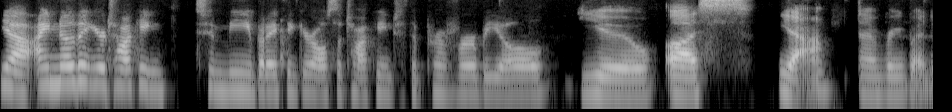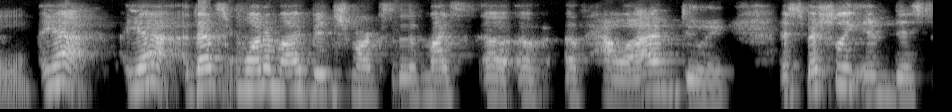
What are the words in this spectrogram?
Yeah, I know that you're talking to me, but I think you're also talking to the proverbial you, us. Yeah, everybody. Yeah, yeah, that's Yeah. one of my benchmarks of my uh, of of how I'm doing, especially in this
